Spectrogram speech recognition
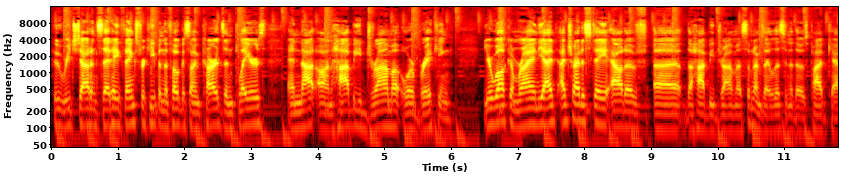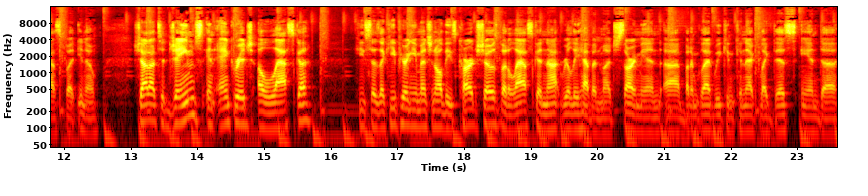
who reached out and said, Hey, thanks for keeping the focus on cards and players and not on hobby, drama, or breaking. You're welcome, Ryan. Yeah, I, I try to stay out of uh, the hobby drama. Sometimes I listen to those podcasts, but you know. Shout out to James in Anchorage, Alaska. He says, I keep hearing you mention all these card shows, but Alaska not really having much. Sorry, man, uh, but I'm glad we can connect like this. And uh,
